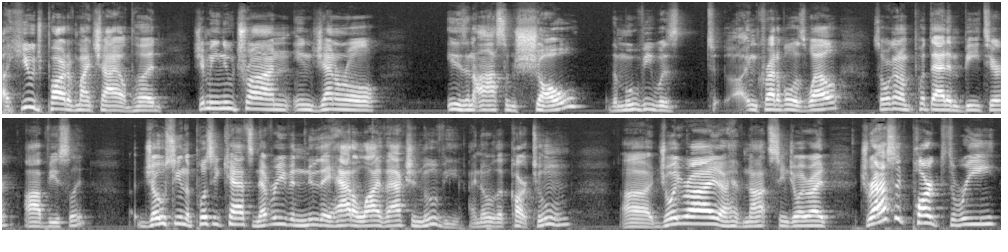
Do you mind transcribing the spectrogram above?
a huge part of my childhood. Jimmy Neutron, in general, is an awesome show. The movie was incredible as well. So we're gonna put that in B tier, obviously. Josie and the Pussycats never even knew they had a live action movie. I know the cartoon. Uh, Joyride, I have not seen Joyride. Jurassic Park 3,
